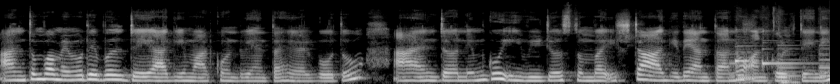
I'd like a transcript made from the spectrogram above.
ಆ್ಯಂಡ್ ತುಂಬ ಮೆಮೊರೇಬಲ್ ಡೇ ಆಗಿ ಮಾಡ್ಕೊಂಡ್ವಿ ಅಂತ ಹೇಳ್ಬೋದು. ಆ್ಯಂಡ್ ನಿಮಗೂ ಈ ವಿಡಿಯೋಸ್ ತುಂಬ ಇಷ್ಟ ಆಗಿದೆ ಅಂತಲೂ ಅಂದ್ಕೊಳ್ತೀನಿ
